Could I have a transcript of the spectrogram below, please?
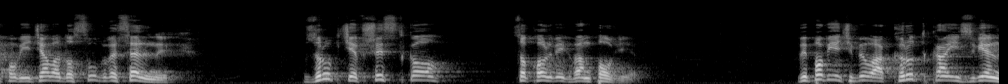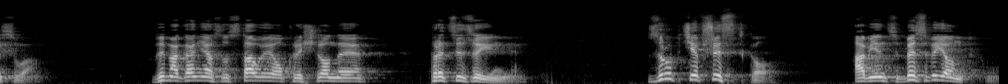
powiedziała do sług weselnych: Zróbcie wszystko, cokolwiek wam powie. Wypowiedź była krótka i zwięzła. Wymagania zostały określone precyzyjnie. Zróbcie wszystko, a więc bez wyjątku.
